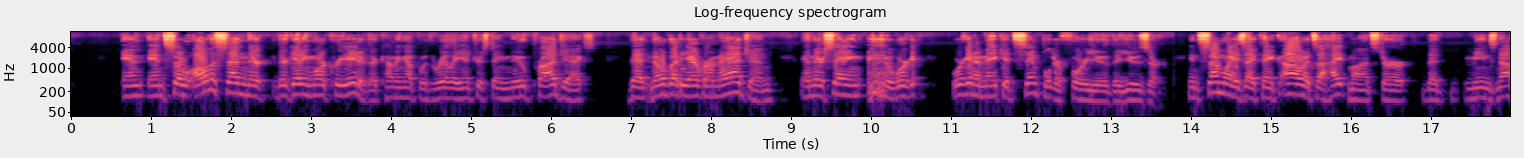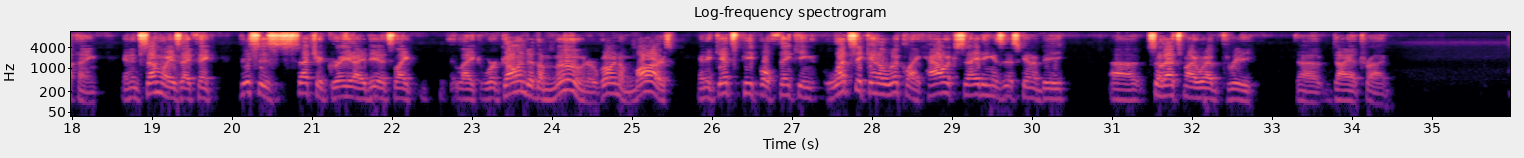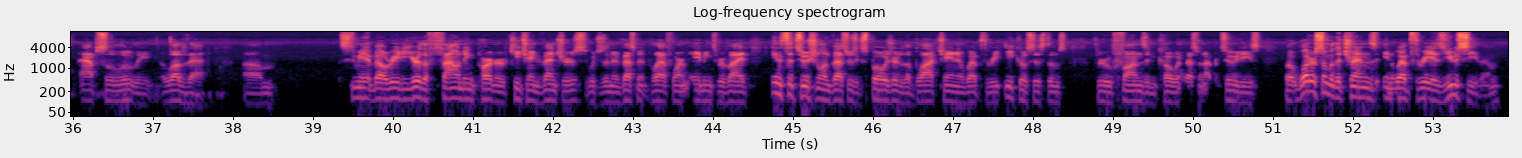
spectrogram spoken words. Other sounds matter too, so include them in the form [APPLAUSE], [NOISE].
And and so all of a sudden they're they're getting more creative. They're coming up with really interesting new projects that nobody ever imagined, and they're saying [CLEARS THROAT] we're we're going to make it simpler for you, the user. In some ways, I think, oh, it's a hype monster that means nothing, and in some ways, I think this is such a great idea. It's like like we're going to the moon or going to Mars, and it gets people thinking, what's it going to look like? How exciting is this going to be? Uh, so that's my Web3 uh, diatribe. Absolutely. I love that. Um, Sumit Belridi, you're the founding partner of Keychain Ventures, which is an investment platform aiming to provide institutional investors exposure to the blockchain and Web3 ecosystems through funds and co-investment opportunities. But what are some of the trends in Web3 as you see them?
